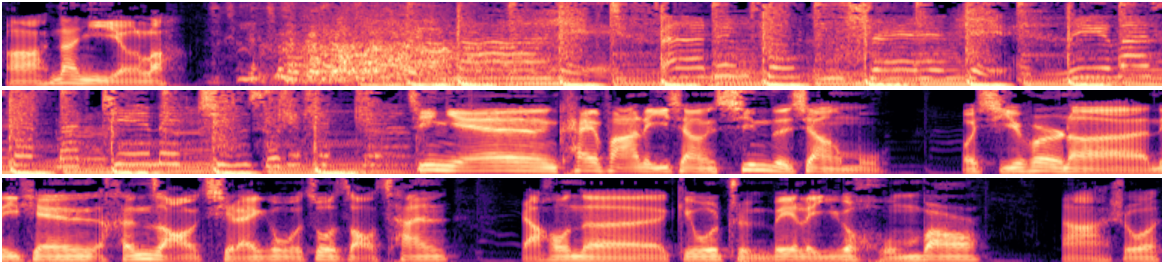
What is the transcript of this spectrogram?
啊，那你赢了。今年开发了一项新的项目，我媳妇儿呢那天很早起来给我做早餐，然后呢给我准备了一个红包啊，说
